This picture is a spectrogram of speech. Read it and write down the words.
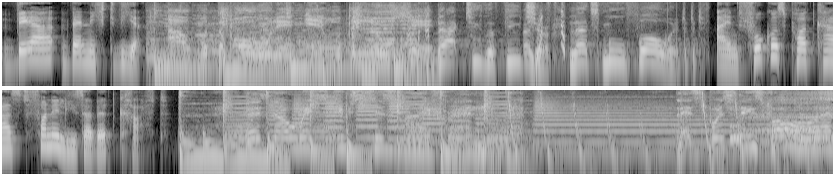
Wer, wenn nicht wir? Out with the old and in with the new shit. Back to the future. Let's move forward. Ein Fokus-Podcast von Elisabeth Kraft. There's no excuses, my friend. Let's push things forward.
